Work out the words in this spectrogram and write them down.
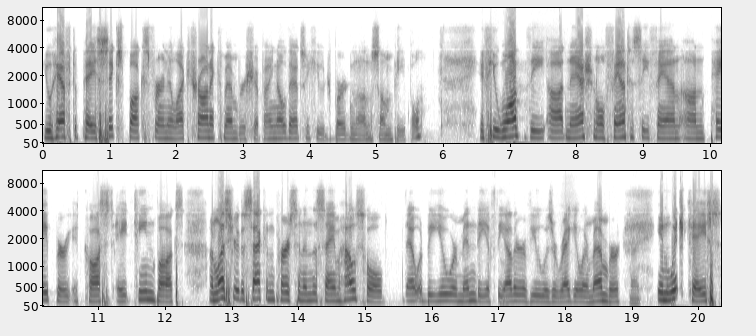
you have to pay six bucks for an electronic membership. I know that's a huge burden on some people. If you want the uh, National Fantasy Fan on paper, it costs 18 bucks. Unless you're the second person in the same household, that would be you or Mindy if the other of you was a regular member. Right. In which case,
